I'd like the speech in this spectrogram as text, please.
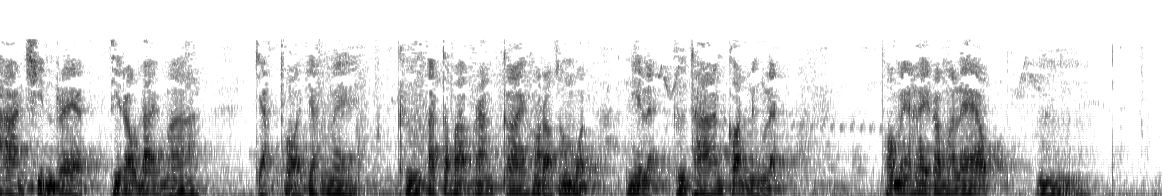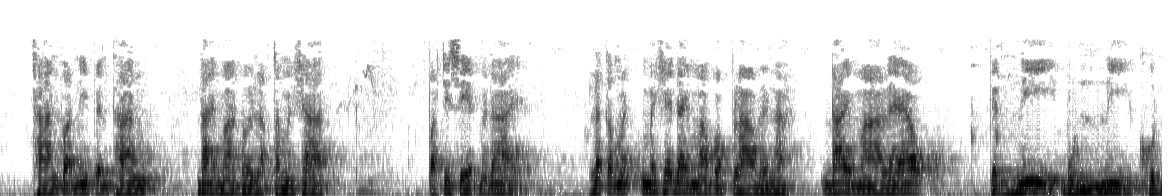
ทานชิ้นแรกที่เราได้มาจากพ่อจากแม่ คืออัตภาพร่างกายของเราทั้งหมด นี่แหละ คือทานก้อนหนึ่งแหละเพราะไม่ให้เรามาแล้ว อืมทานก้อนนี้เป็นทานได้มาโดยหลักธรรมชาติ ปฏิเสธไม่ได้ แล้วก็ไม่ไม่ใช่ได้มาเปล่าๆด้วยนะ ได้มาแล้วเป็นหนี้บุญหนี้คุณ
